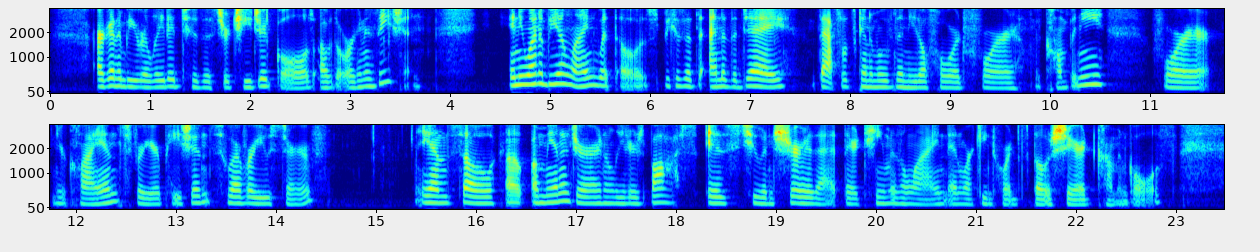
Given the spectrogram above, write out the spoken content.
are going to be related to the strategic goals of the organization. And you want to be aligned with those because at the end of the day, that's what's going to move the needle forward for the company, for your clients, for your patients, whoever you serve. And so, a, a, manager and a leader's boss is to ensure that their team is aligned and working towards those shared common goals.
